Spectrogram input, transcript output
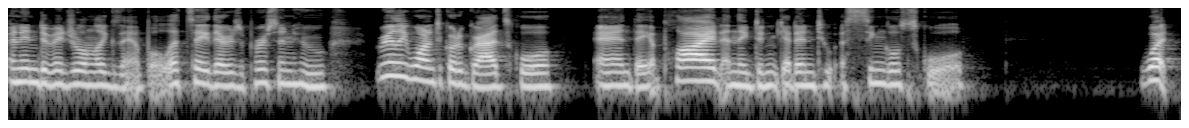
an individual example, let's say there's a person who really wanted to go to grad school and they applied and they didn't get into a single school. What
